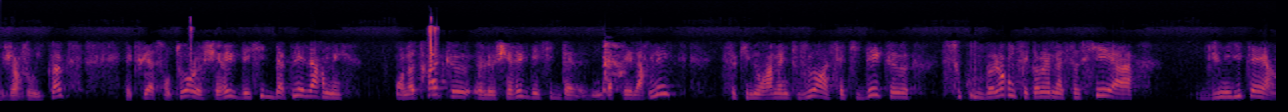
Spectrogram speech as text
George Wilcox, et puis à son tour, le shérif décide d'appeler l'armée. On notera que le shérif décide d'appeler l'armée, ce qui nous ramène toujours à cette idée que soucoupe volante, c'est quand même associé à du militaire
